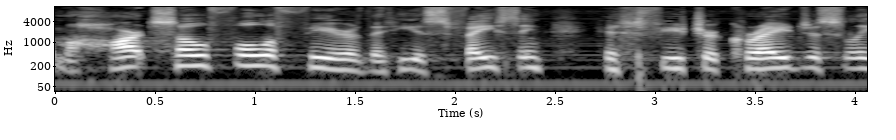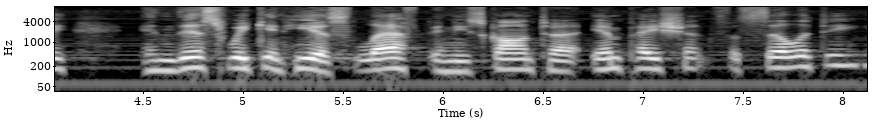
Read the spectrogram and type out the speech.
from a heart so full of fear that he is facing his future courageously. And this weekend he has left and he's gone to an inpatient facility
